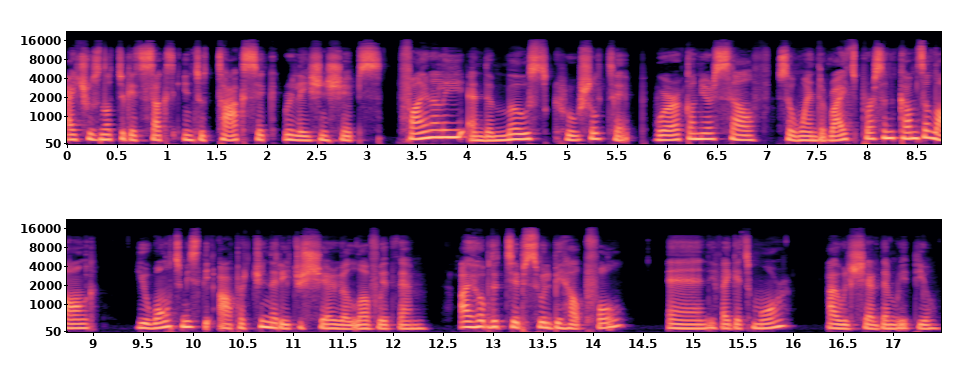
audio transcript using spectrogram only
I choose not to get sucked into toxic relationships. Finally, and the most crucial tip work on yourself so when the right person comes along, you won't miss the opportunity to share your love with them. I hope the tips will be helpful, and if I get more, I will share them with you.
